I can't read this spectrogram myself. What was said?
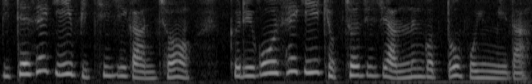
밑에 색이 비치지가 않죠. 그리고 색이 겹쳐지지 않는 것도 보입니다.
